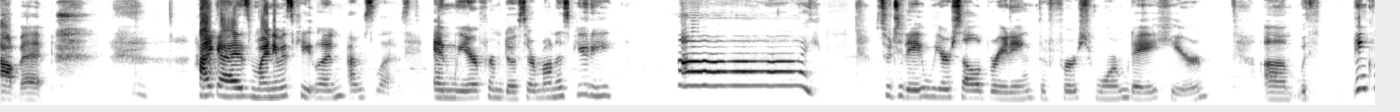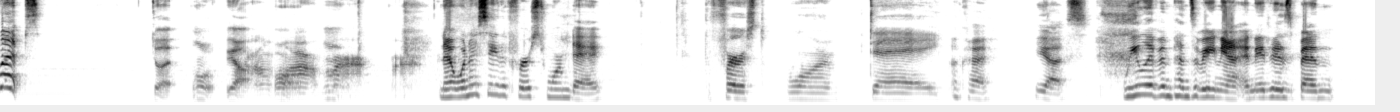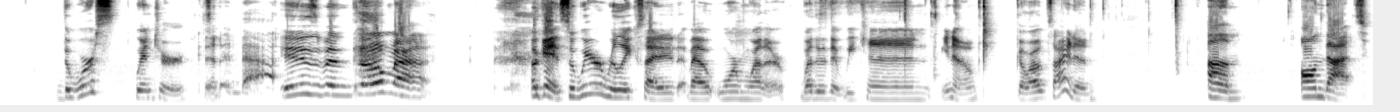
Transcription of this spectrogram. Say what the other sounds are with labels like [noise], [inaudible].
Stop it. Hi guys, my name is Caitlin, I'm Celeste. and we are from Dos Hermanas Beauty. Hi! So today we are celebrating the first warm day here um, with pink lips. Do it. Oh, yeah. Oh, mm. [laughs] Now, when I say the first warm day, The first warm day. okay, yes, we live in Pennsylvania, and it has been the worst winter It's been bad. It has been so bad. Okay, so we're really excited about warm weather, weather that we can, you know, go outside in. Um, on that,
